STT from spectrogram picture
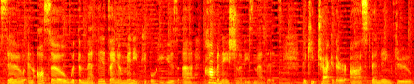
So, and also with the methods, I know many people who use a combination of these methods. They keep track of their uh, spending through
